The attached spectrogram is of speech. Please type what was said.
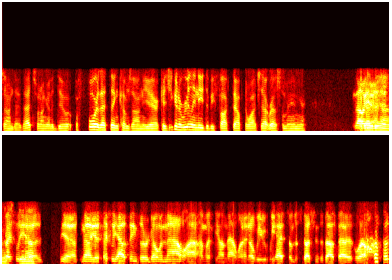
Sunday. That's when I'm going to do it before that thing comes on the air because you're going to really need to be fucked up to watch that WrestleMania. No, gotta yeah, be honest, especially you know? uh, yeah, no, yeah, especially how things are going now. I, I'm with you on that one. I know we we had some discussions about that as well.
